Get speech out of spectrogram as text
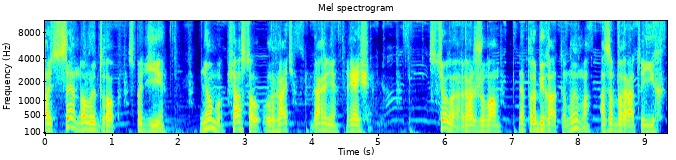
А ось це новий дроп з події. В ньому часто лежать гарні речі. З цього раджу вам не пробігати мимо, а забирати їх.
